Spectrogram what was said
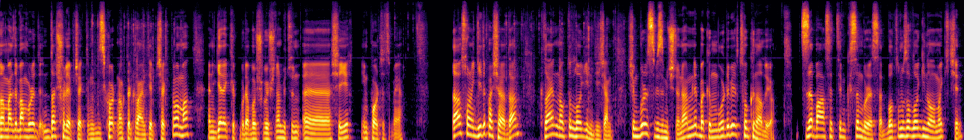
Normalde ben burada da şöyle yapacaktım. Discord.client yapacaktım ama hani gerek yok burada boşu boşuna bütün eee, şeyi import etmeye. Daha sonra gidip aşağıdan client.login diyeceğim. Şimdi burası bizim için önemli. Bakın burada bir token alıyor. Size bahsettiğim kısım burası. Botumuza login olmak için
